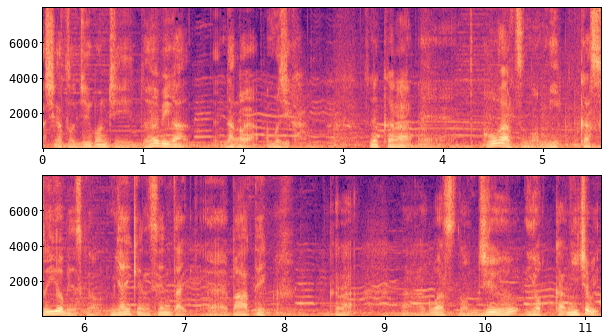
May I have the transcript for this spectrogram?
4月の15日土曜日が名古屋、無地か、それから、えー、5月の3日水曜日ですけど、宮城県仙台、えー、バーテイクから5月の14日日曜日、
